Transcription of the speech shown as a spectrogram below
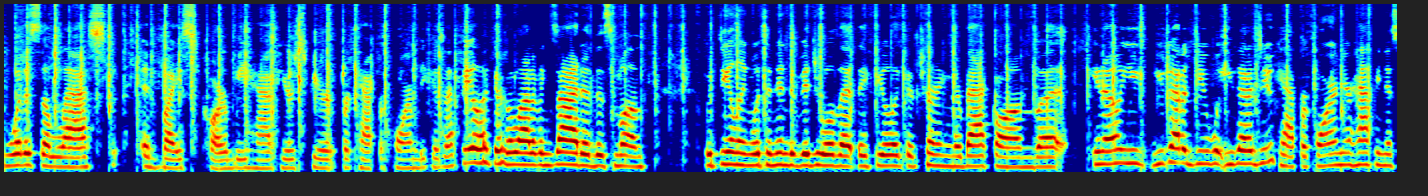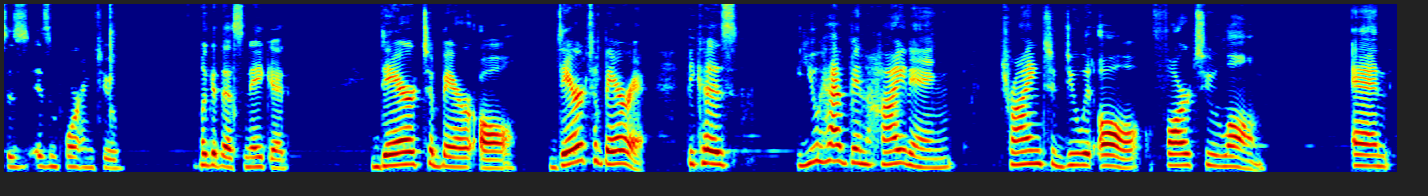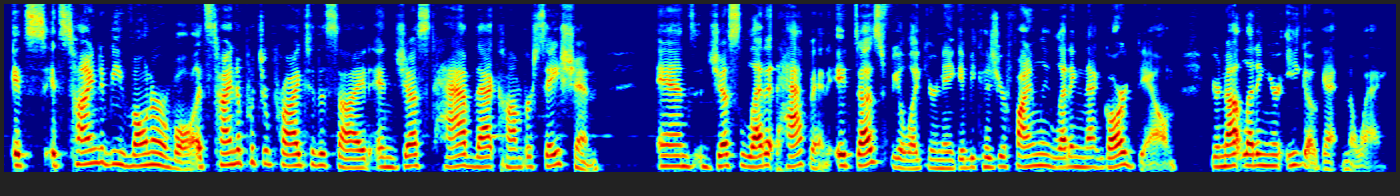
What is the last advice card we have here, Spirit, for Capricorn? Because I feel like there's a lot of anxiety this month with dealing with an individual that they feel like they're turning their back on. But you know, you you got to do what you got to do, Capricorn. Your happiness is is important too. Look at this, naked. Dare to bare all. Dare to bare it because you have been hiding, trying to do it all far too long. And it's it's time to be vulnerable. It's time to put your pride to the side and just have that conversation and just let it happen. It does feel like you're naked because you're finally letting that guard down. You're not letting your ego get in the way.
